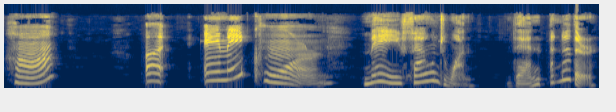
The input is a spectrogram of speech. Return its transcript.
Huh? Uh, An acorn. Mei found one then another.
